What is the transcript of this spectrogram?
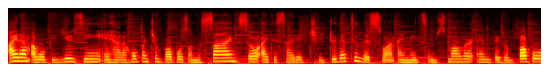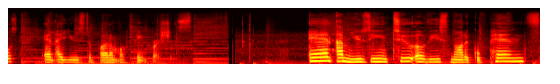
item I will be using. It had a whole bunch of bubbles on the side, so I decided to do that to this one. I made some smaller and bigger bubbles, and I used the bottom of paintbrushes. And I'm using two of these nautical pins.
